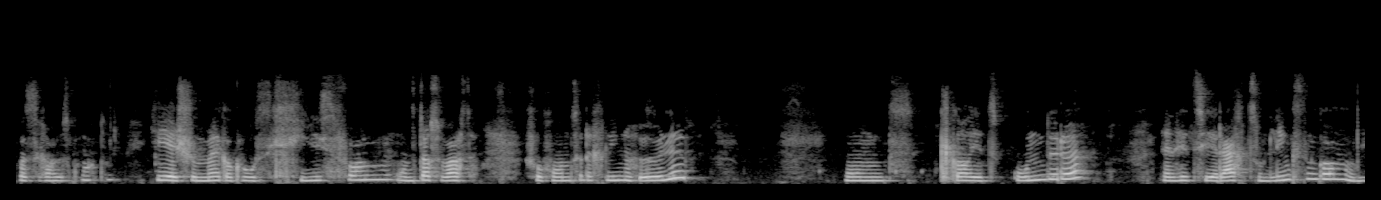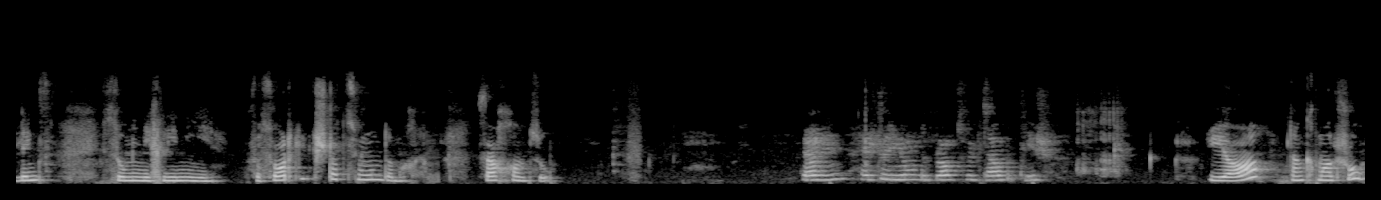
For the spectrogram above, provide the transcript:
was ich alles gemacht habe. Hier ist eine mega große Kiesfarm und das war's schon von unserer kleinen Höhle. Und ich gehe jetzt unten. Dann hat sie rechts und links gehen und links ist so meine kleine Versorgungsstation. Da mache ich Sachen und so. Jalin, hast du hier unten Platz für den Zaubertisch? Ja, denk mal schon.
